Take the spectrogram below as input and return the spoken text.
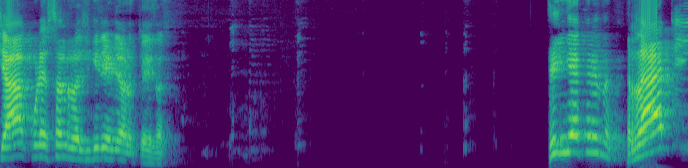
ಚಾ ಕುಡಿಸಲ್ ರಜಗಿರಿ ಹೇಳಿ ಹೇಳ್ತಾ ಹಿಂಗ್ಯಾಕ್ರಿ ರಾಟಿ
